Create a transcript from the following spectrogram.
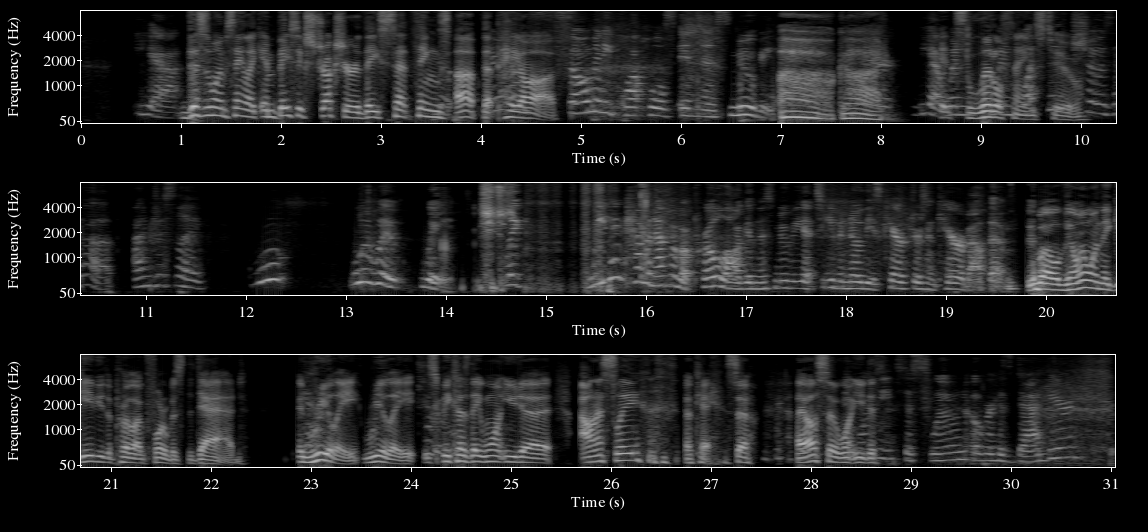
Yeah. this is what I'm saying. Like in basic structure, they set things up that pay off. So many plot holes in this movie. oh God. Where- yeah, It's when, little when things, It too. Shows up, I'm just like, wait, wait, wait. Just, Like, we didn't have enough of a prologue in this movie yet to even know these characters and care about them. well, the only one they gave you the prologue for was the dad. Yeah. Really, really, it's because they want you to. Honestly, okay. So I also want you to, me to swoon over his dad beard,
